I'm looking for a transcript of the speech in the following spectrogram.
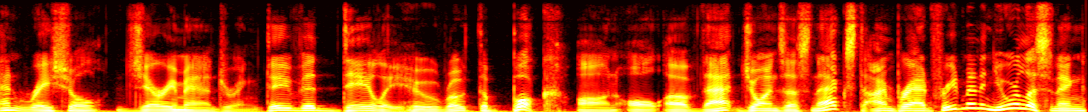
and racial gerrymandering. David Daley, who wrote the book on all of that, joins us next. I'm Brad Friedman, and you are listening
